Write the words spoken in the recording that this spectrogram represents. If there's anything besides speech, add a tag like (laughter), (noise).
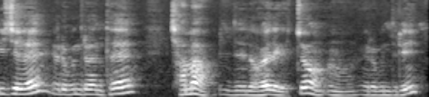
이제 여러분들한테 자막 이제 넣어야 되겠죠. 어, 여러분들이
